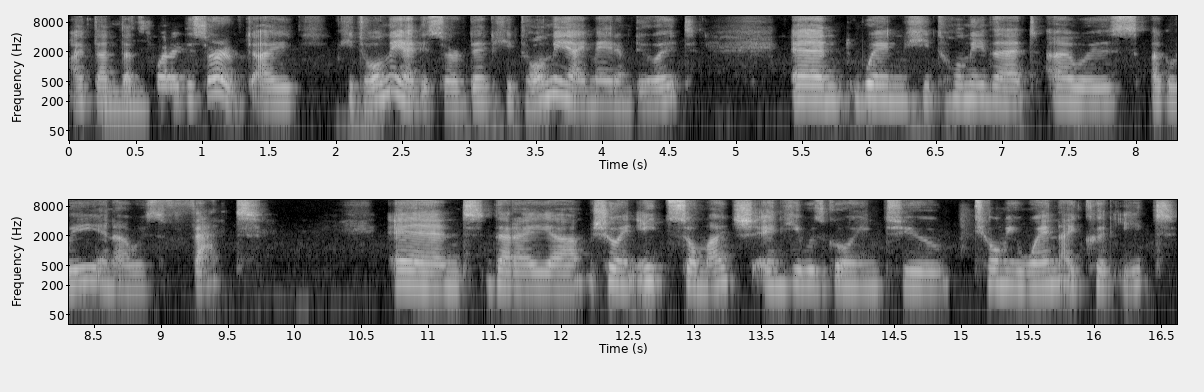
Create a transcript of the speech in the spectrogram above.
I thought mm that's what I deserved. I he told me I deserved it. He told me I made him do it. And when he told me that I was ugly and I was fat and that I uh, shouldn't eat so much, and he was going to tell me when I could eat.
